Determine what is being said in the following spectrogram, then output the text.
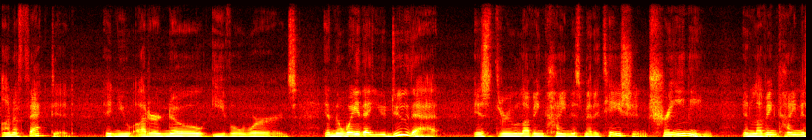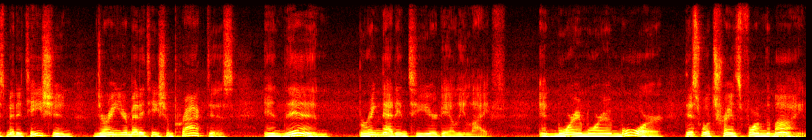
unaffected and you utter no evil words. And the way that you do that is through loving kindness meditation, training in loving kindness meditation during your meditation practice, and then bring that into your daily life. And more and more and more, this will transform the mind.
